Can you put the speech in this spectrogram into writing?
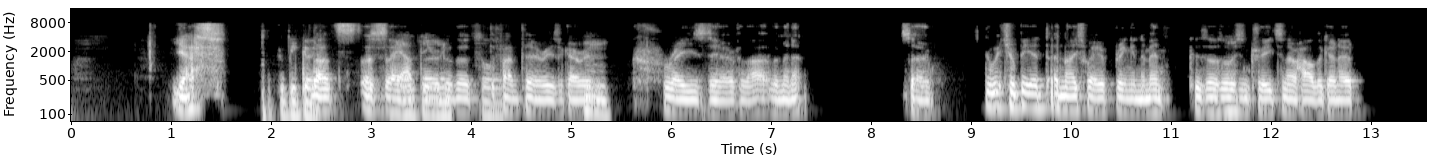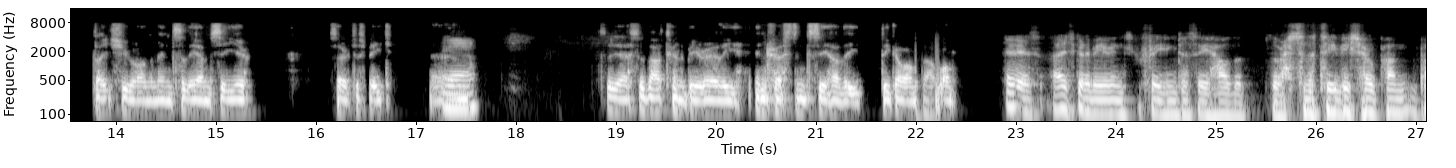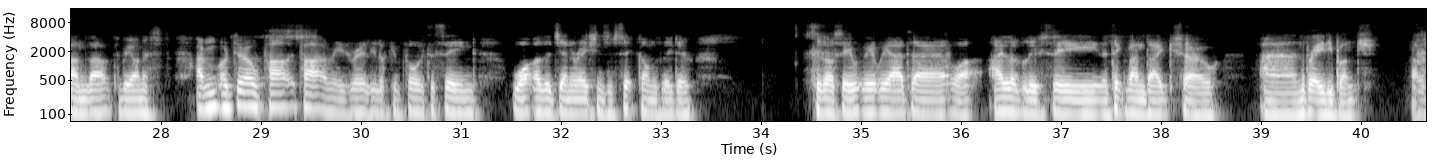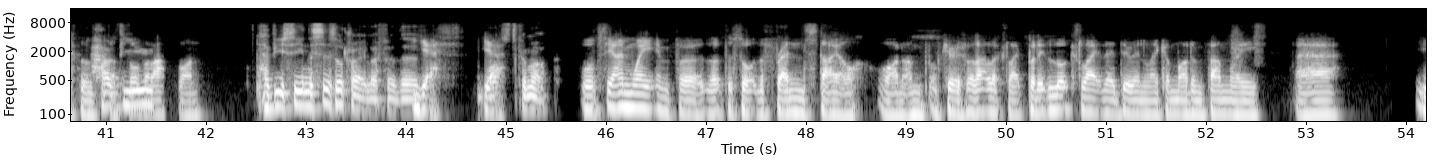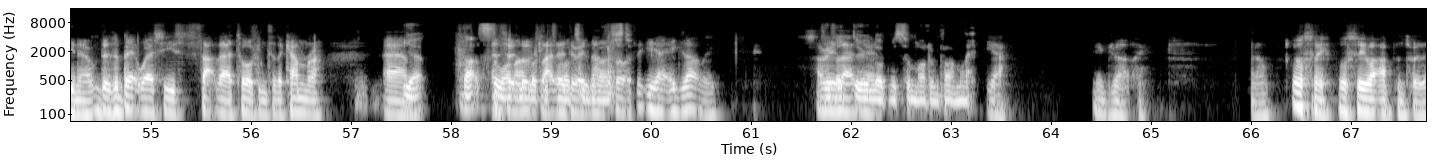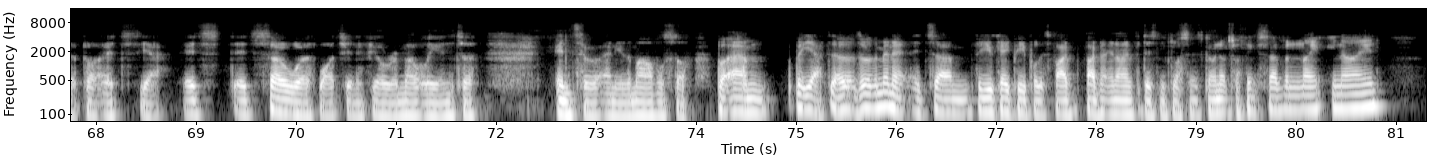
yes. It would be good. That's as I say, are a load of the, the fan theories are going Mm. crazy over that at the minute. So, which will be a, a nice way of bringing them in because I was always intrigued to know how they're going to like shoot on them into the MCU, so to speak. Um, yeah, So yeah, so that's going to be really interesting to see how they, they go on with that one. it is. It's going to be intriguing to see how the, the rest of the TV show pan, pans out. To be honest, I'm, you know, part part of me is really looking forward to seeing what other generations of sitcoms they do. Because obviously we, we had uh, what I Love Lucy, the Dick Van Dyke Show, and the Brady Bunch. That was the, Have all the you- last one. Have you seen the sizzle trailer for the Yes, yes. to come up? Well, see, I'm waiting for the, the sort of the Friends style one. I'm, I'm curious what that looks like, but it looks like they're doing like a Modern Family. Uh, you know, there's a bit where she's sat there talking to the camera. Um, yeah, that's the and so one it looks like they're doing that most. sort of thing. Yeah, exactly. I really I do love me some Modern Family. Yeah, exactly. Well, we'll see. We'll see what happens with it, but it's yeah, it's it's so worth watching if you're remotely into into any of the Marvel stuff. But um, but yeah, so so at the minute it's um for UK people it's five five ninety nine for Disney Plus, and it's going up to I think seven ninety nine.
